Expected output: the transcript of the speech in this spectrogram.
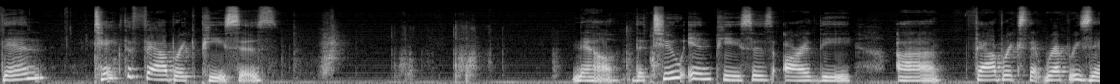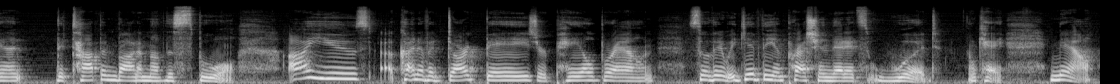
Then take the fabric pieces. Now, the two end pieces are the uh, fabrics that represent the top and bottom of the spool. I used kind of a dark beige or pale brown so that it would give the impression that it's wood. Okay, now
